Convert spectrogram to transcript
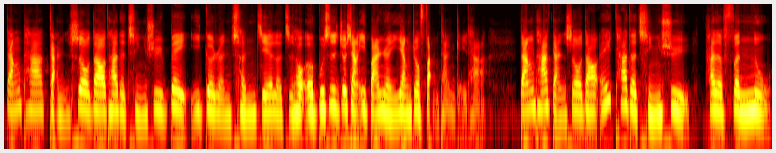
当他感受到他的情绪被一个人承接了之后，而不是就像一般人一样就反弹给他。当他感受到，诶，他的情绪，他的愤怒。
